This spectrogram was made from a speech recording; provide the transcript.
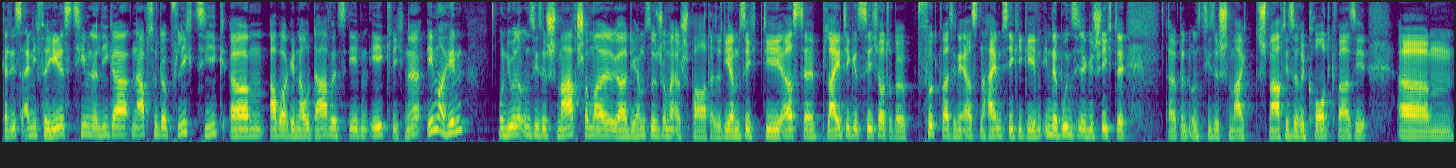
Das ist eigentlich für jedes Team in der Liga ein absoluter Pflichtsieg. Ähm, aber genau da wird es eben eklig. Ne? Immerhin Union hat uns diese Schmach schon mal, ja, die haben sie schon mal erspart. Also die haben sich die erste Pleite gesichert oder führt quasi den ersten Heimsieg gegeben in der Bundesliga-Geschichte. Da bleibt uns diese Schmach, Schmach dieser Rekord quasi ähm,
